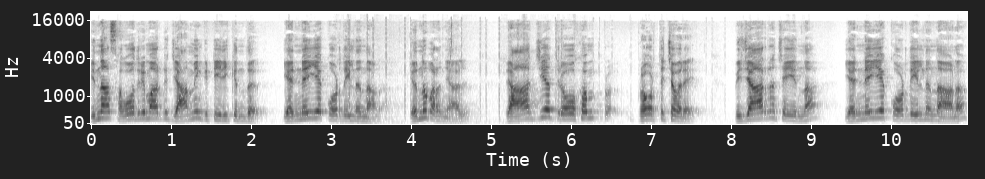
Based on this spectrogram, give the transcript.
ഇന്ന് ആ സഹോദരിമാർക്ക് ജാമ്യം കിട്ടിയിരിക്കുന്നത് എൻ ഐ എ കോടതിയിൽ നിന്നാണ്. എന്ന് പറഞ്ഞാൽ രാജ്യദ്രോഹം പ്രവർത്തിച്ചവരെ വിചാരണ ചെയ്യുന്ന എൻ ഐ എ കോടതിയിൽ നിന്നാണ്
